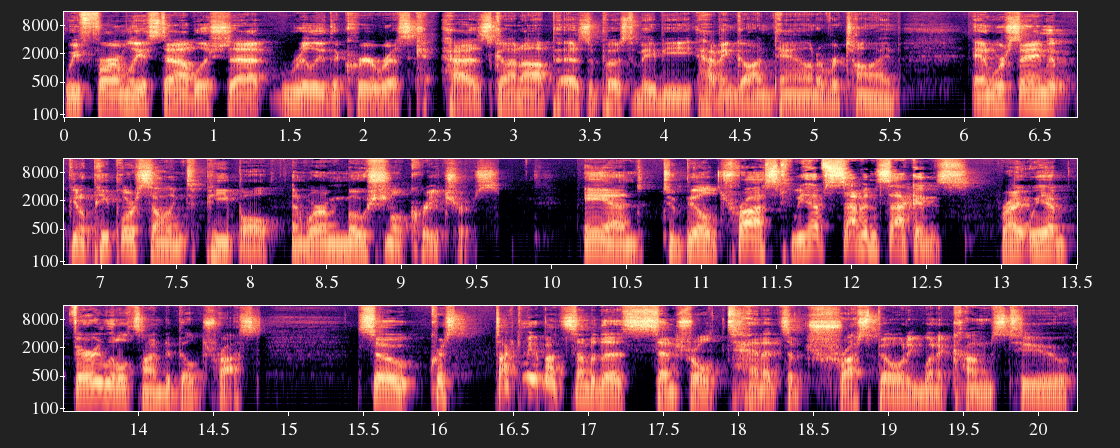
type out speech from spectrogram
we firmly established that really the career risk has gone up as opposed to maybe having gone down over time. And we're saying that you know people are selling to people and we're emotional creatures. And to build trust, we have 7 seconds right? We have very little time to build trust. So, Chris, talk to me about some of the central tenets of trust building when it comes to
